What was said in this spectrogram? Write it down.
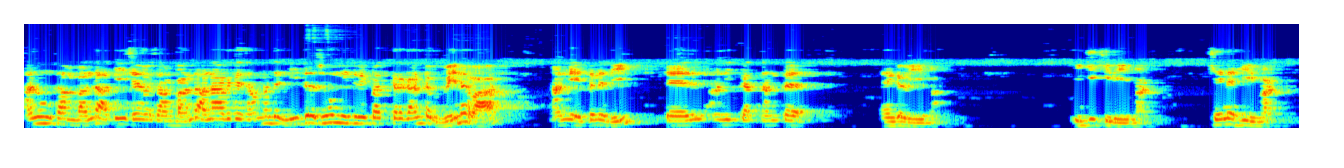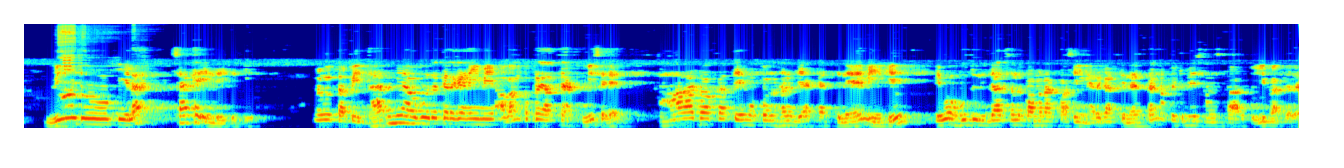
අනුන් සම්බන්ධ අතීතය සම්බන්ධ අනාගතය සම්බන්ධ නිදසුන් ඉදිරිපත් කරගන්න වෙනවා. අන්න එතනදී අනික්කත්තන්ට ඇඟවීම ඉඟි කිරීමක් කෙනහීමක් වේදෝ කියලා සැකෙන්නේ ඉතිතියි. නමුත් අපි ධර්මය අවබෝධ කරගැනීමේ අවංක ප්‍රයත්නයක් මිස කාටවත් එහෙම කොනහන දෙයක් නැත්තේ නෑ මේකේ ඒව හුදු නිදර්ශන පමණක් වශයෙන් අරගත්තේ නැත්නම් අපිට මේ සංස්කාර පිළිබඳව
